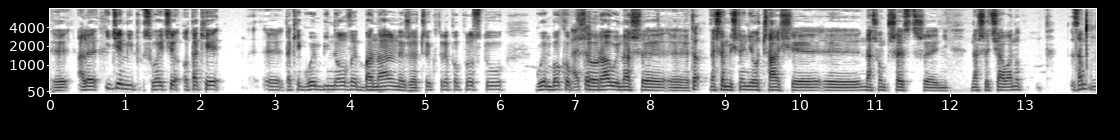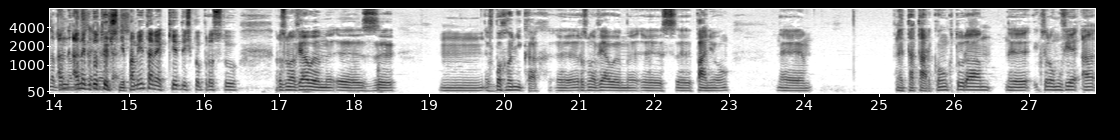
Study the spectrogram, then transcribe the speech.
y, ale idzie mi, słuchajcie, o takie, y, takie głębinowe, banalne rzeczy, które po prostu głęboko to, przeorały nasze, to, nasze myślenie o czasie, naszą przestrzeń, nasze ciała. No, zam, no, an, anegdotycznie. Pamiętam, jak kiedyś po prostu rozmawiałem e, z, mm, w Bochonikach, rozmawiałem z panią tatarką, która, którą mówię, a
